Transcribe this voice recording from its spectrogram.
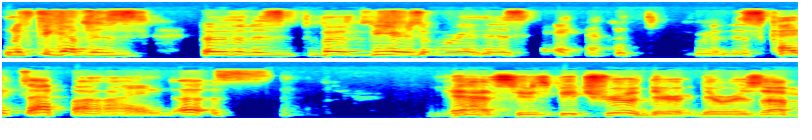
lifting up his both of his both beers that were in his hand. This guy sat behind us. Yeah, it seems to be true. There, there was a,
